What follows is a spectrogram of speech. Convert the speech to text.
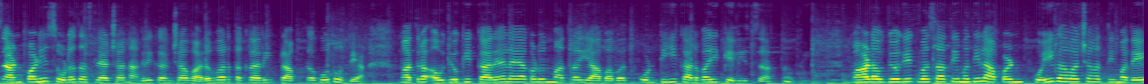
सांडपाणी सोडत असल्याच्या नागरिकांच्या वारंवार तक्रारी प्राप्त होत होत्या. मात्र औद्योगिक कार्यालयाकडून मात्र याबाबत कोणतीही कारवाई केली जात नव्हती. महाड औद्योगिक वसाहतीमधील आपण कोई गावाच्या हद्दीमध्ये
